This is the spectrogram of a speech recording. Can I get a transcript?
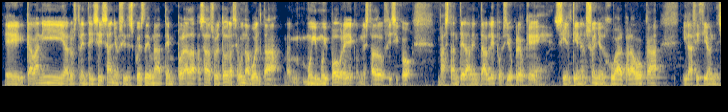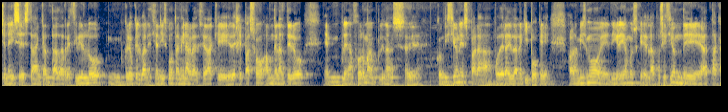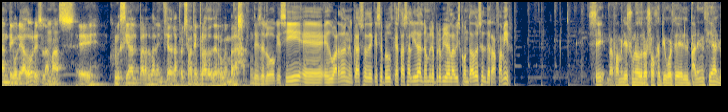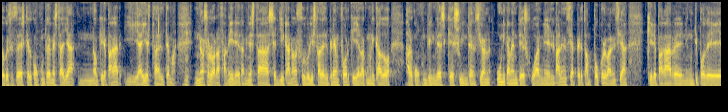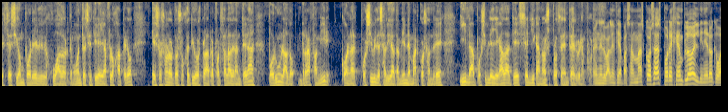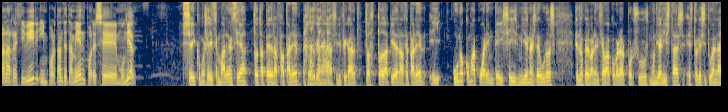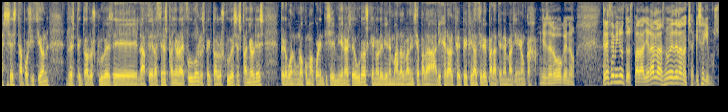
Eh, Cavani a los 36 años y después de una temporada pasada, sobre todo la segunda vuelta, eh, muy, muy pobre, con un estado físico bastante lamentable, pues yo creo que si él tiene el sueño de jugar para Boca y la afición Xeneize está encantada de recibirlo, mm, creo que el valencianismo también agradecerá que deje paso a un delantero en plena forma, en plenas eh, condiciones para poder ayudar al equipo que ahora mismo eh, diríamos que la posición de atacante goleador es la más eh, crucial para el Valencia de la próxima temporada de Rubén Baraja. Desde luego que sí. Eh, Eduardo, en el caso de que se produzca esta salida, el nombre propio ya lo habéis contado, es el de Rafa Mir. Sí, Rafa Mir es uno de los objetivos del Valencia. Lo que sucede es que el conjunto de Mestalla no quiere pagar y ahí está el tema. No solo Rafa Mir, ¿eh? también está Sergi Canós, futbolista del Brentford, que ya le ha comunicado al conjunto inglés que su intención únicamente es jugar en el Valencia, pero tampoco el Valencia quiere pagar eh, ningún tipo de cesión por el jugador. De momento se tira y afloja, pero esos son los dos objetivos para reforzar la delantera. Por un lado, Rafa Mir, con la posible salida también de Marcos André y la posible llegada de Sergi Canós procedente del Brentford. En el Valencia pasan más cosas, por ejemplo, el dinero que van a recibir, importante también por ese Mundial. Sí, como se dice en Valencia, tota pedra fa pared, lo que viene a significar toda piedra hace pared, y 1,46 millones de euros es lo que el Valencia va a cobrar por sus mundialistas. Esto le sitúa en la sexta posición respecto a los clubes de la Federación Española de Fútbol, respecto a los clubes españoles, pero bueno, 1,46 millones de euros que no le vienen mal al Valencia para aligerar el play financiero y para tener más dinero en caja. Desde luego que no. 13 minutos para llegar a las 9 de la noche. Aquí seguimos.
